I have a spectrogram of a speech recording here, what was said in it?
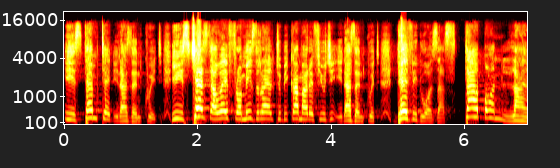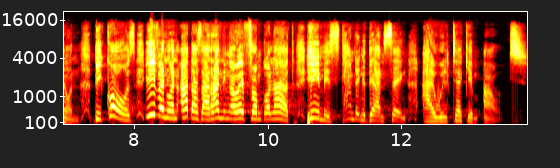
He is tempted, he doesn't quit. He is chased away from Israel to become a refugee, he doesn't quit. David was a stubborn lion because even when others are running away from Goliath, him is standing there and saying, I will take him out.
